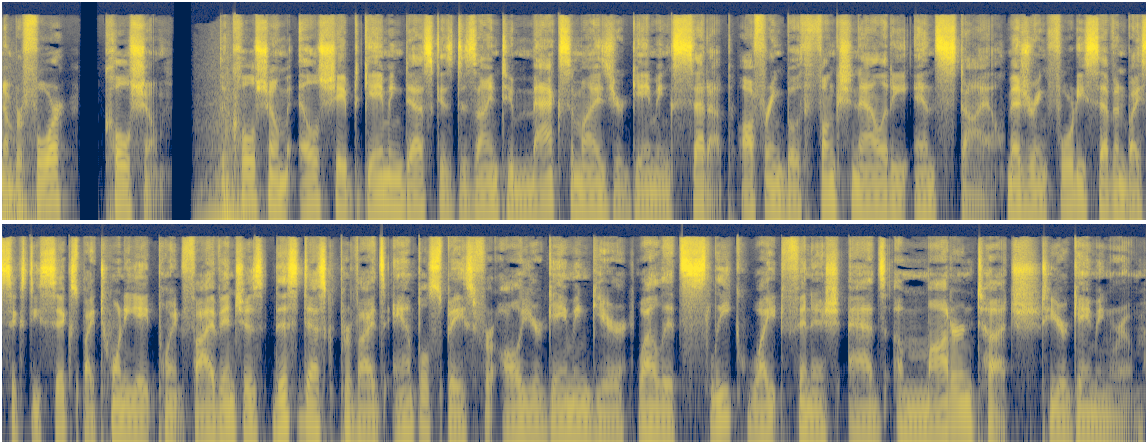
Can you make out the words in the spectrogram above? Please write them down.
Number 4. Coleshome. The Coleshome L-shaped gaming desk is designed to maximize your gaming setup, offering both functionality and style. Measuring 47 by 66 by 28.5 inches, this desk provides ample space for all your gaming gear, while its sleek white finish adds a modern touch to your gaming room.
